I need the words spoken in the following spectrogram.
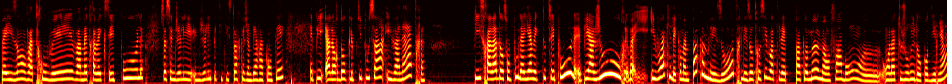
paysan va trouver, va mettre avec ses poules. Ça, c'est une jolie, une jolie petite histoire que j'aime bien raconter. Et puis, alors donc, le petit poussin, il va naître. Puis il sera là dans son poulailler avec toutes ses poules. Et puis un jour, eh ben, il, voit qu'il est quand même pas comme les autres. Les autres aussi voient qu'il est pas comme eux, mais enfin bon, euh, on l'a toujours eu, donc on dit rien.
